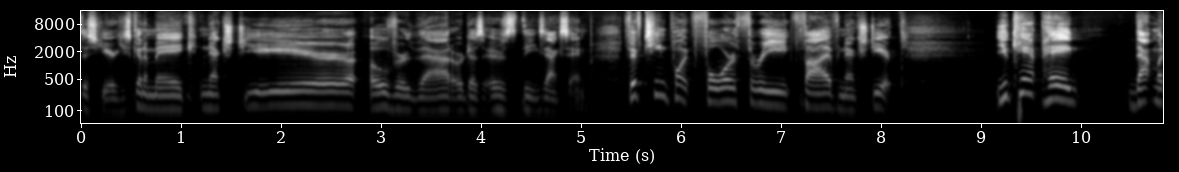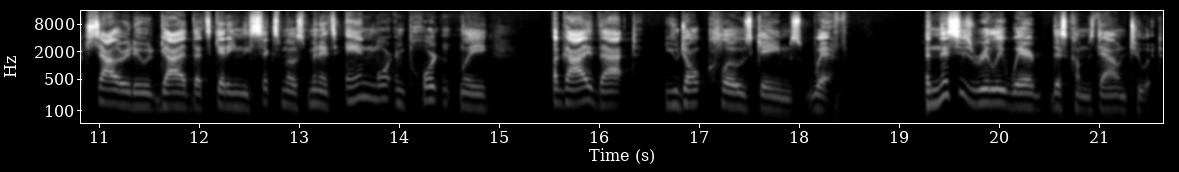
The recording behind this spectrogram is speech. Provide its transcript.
this year. He's going to make next year over that, or does it is the exact same? 15.435 next year. You can't pay that much salary to a guy that's getting the six most minutes, and more importantly, a guy that you don't close games with. And this is really where this comes down to it.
